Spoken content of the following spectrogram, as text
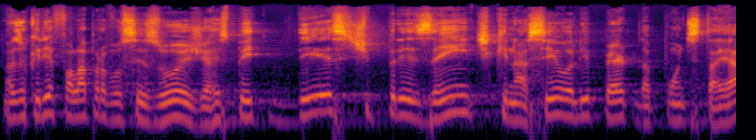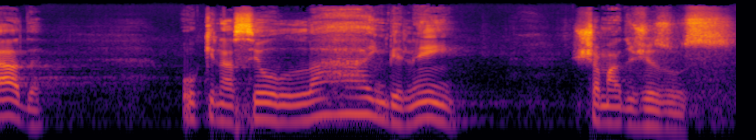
Mas eu queria falar para vocês hoje a respeito deste presente que nasceu ali perto da Ponte Estaiada, ou que nasceu lá em Belém, chamado Jesus.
